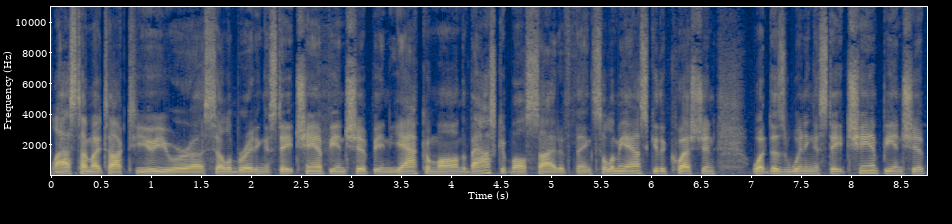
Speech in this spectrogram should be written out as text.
Last time I talked to you, you were uh, celebrating a state championship in Yakima on the basketball side of things. So let me ask you the question what does winning a state championship,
